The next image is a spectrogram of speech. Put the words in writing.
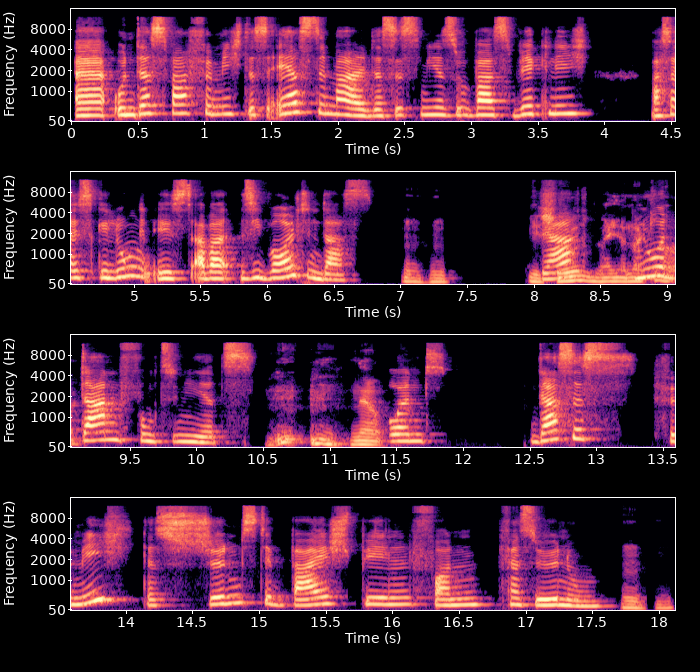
äh, und das war für mich das erste Mal, dass es mir sowas wirklich, was heißt gelungen ist, aber sie wollten das. Mhm. Ja, ja, Nur dann funktioniert's. Ja. Und das ist für mich das schönste Beispiel von Versöhnung. Mhm.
